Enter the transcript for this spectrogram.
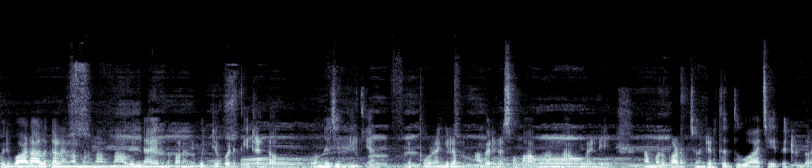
ഒരുപാട് ആളുകളെ നമ്മൾ നന്നാവില്ല എന്ന് പറഞ്ഞ് കുറ്റപ്പെടുത്തിയിട്ടുണ്ടാവും. ഒന്ന് ചിന്തിക്കുക. എപ്പോഴെങ്കിലും അവരുടെ സ്വഭാവം നന്നാവാൻ വേണ്ടി നമ്മൾ പടച്ചവന്റെ അടുത്ത് ദുവാ ചെയ്തിട്ടുണ്ടോ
